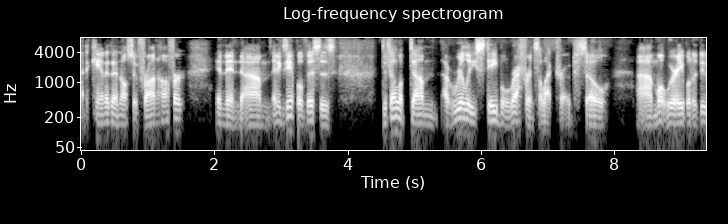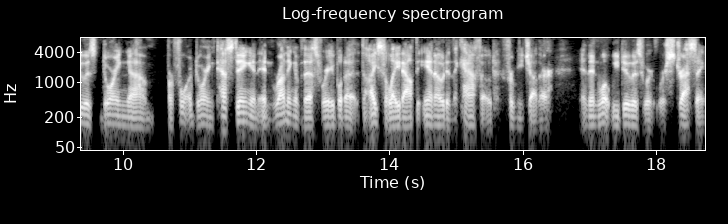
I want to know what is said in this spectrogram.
out of Canada and also Fraunhofer. And then an example of this is developed um, a really stable reference electrode. So um, what we're able to do is during um, before during testing and, and, running of this, we're able to, to, isolate out the anode and the cathode from each other. And then what we do is we're, we're stressing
